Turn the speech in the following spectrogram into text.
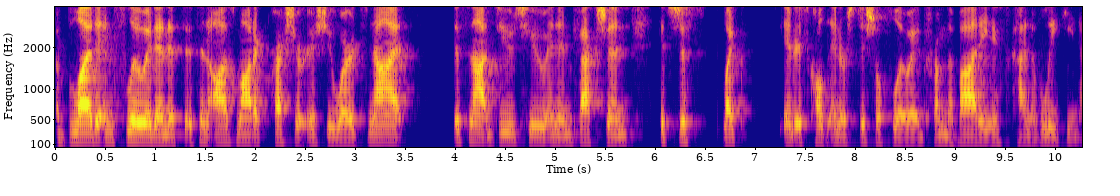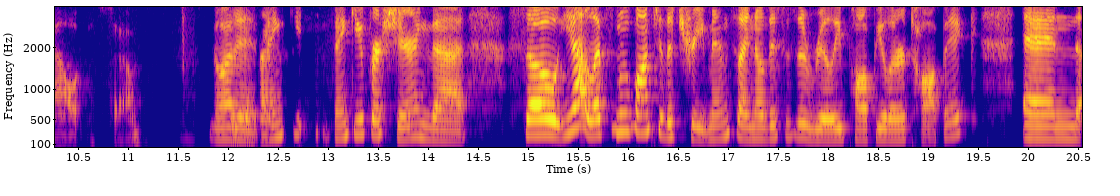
uh, blood and fluid and it's it's an osmotic pressure issue where it's not it's not due to an infection. It's just like it's called interstitial fluid from the body is kind of leaking out. So Got it. Different. Thank you. Thank you for sharing that. So, yeah, let's move on to the treatments. I know this is a really popular topic, and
